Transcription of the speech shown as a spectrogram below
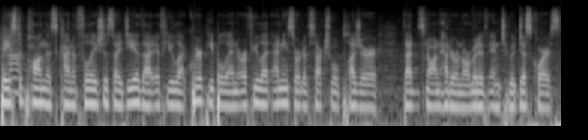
based Huh. upon this kind of fallacious idea that if you let queer people in, or if you let any sort of sexual pleasure that's non-heteronormative into a discourse,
